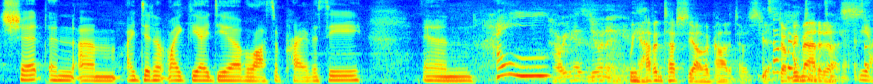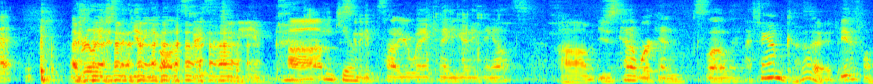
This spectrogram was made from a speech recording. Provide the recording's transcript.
shit. And um, I didn't like the idea of a loss of privacy. And hi, How are you guys doing in here? We haven't touched the avocado toast yet. It's Don't be mad at us. Yeah. I've really just been giving you all the space that you need. Um, Thank just gonna get this out of your way. Can I give you anything else? Um, You're just kind of working slowly. I think I'm good. Beautiful.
